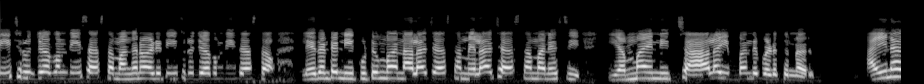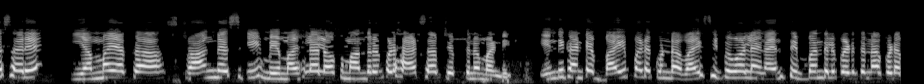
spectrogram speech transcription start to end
టీచర్ ఉద్యోగం తీసేస్తాం. అంగన్వాడీ టీచర్ ఉద్యోగం తీసేస్తాం. లేదంటే నీ కుటుంబాన్ని అలా చేస్తాం ఇలా చేస్తాం అనేసి ఈ అమ్మాయిని చాలా ఇబ్బంది పెడుతున్నారు. అయినా సరే ఈ అమ్మాయి యొక్క స్ట్రాంగ్నెస్కి మీ మహిళా లోకం అందరం కూడా హ్యాట్స్ ఆఫ్ చెప్తున్నామండి. ఎందుకంటే భయపడకుండా వైసీపీ వాళ్ళు ఆయన ఎంత ఇబ్బందులు పెడుతున్నా కూడా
